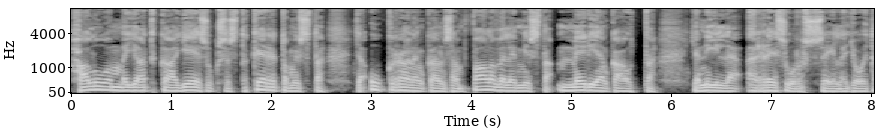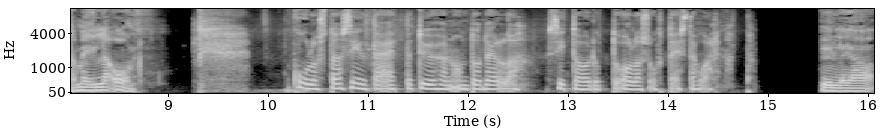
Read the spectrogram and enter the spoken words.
haluamme jatkaa Jeesuksesta kertomista ja Ukrainan kansan palvelemista median kautta ja niillä resursseilla, joita meillä on. Kuulostaa siltä, että työhön on todella sitouduttu olosuhteista huolimatta. Kyllä, ja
